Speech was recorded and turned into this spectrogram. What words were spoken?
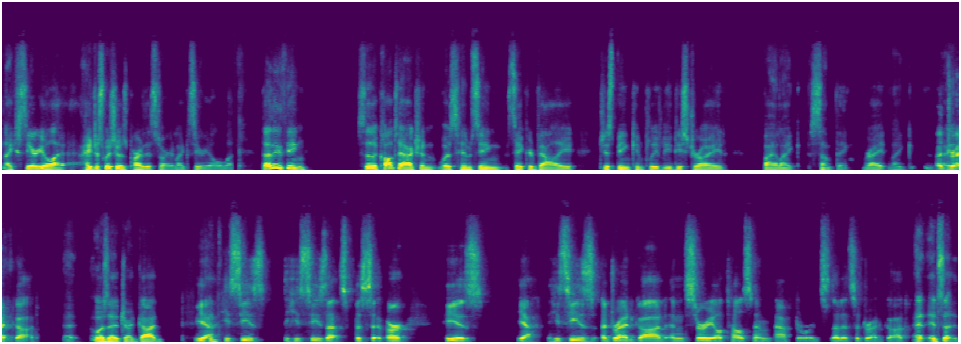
like Suriel, I, I just wish it was part of the story, like Suriel. The other thing, so the call to action was him seeing Sacred Valley just being completely destroyed by like something, right? Like A dread god. uh, was it a dread god? Yeah, he sees he sees that specific or he is yeah, he sees a dread god and Suriel tells him afterwards that it's a dread god. And it's a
